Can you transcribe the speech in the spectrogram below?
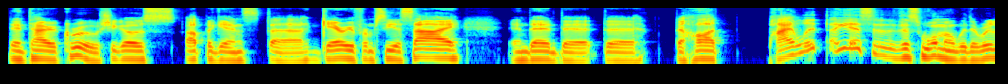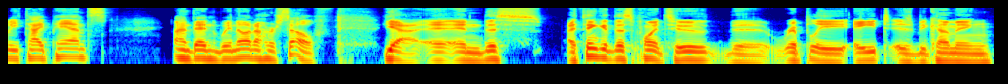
the entire crew. She goes up against uh, Gary from CSI, and then the the the hot pilot, I guess, uh, this woman with the really tight pants, and then Winona herself. Yeah, and this I think at this point too, the Ripley Eight is becoming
